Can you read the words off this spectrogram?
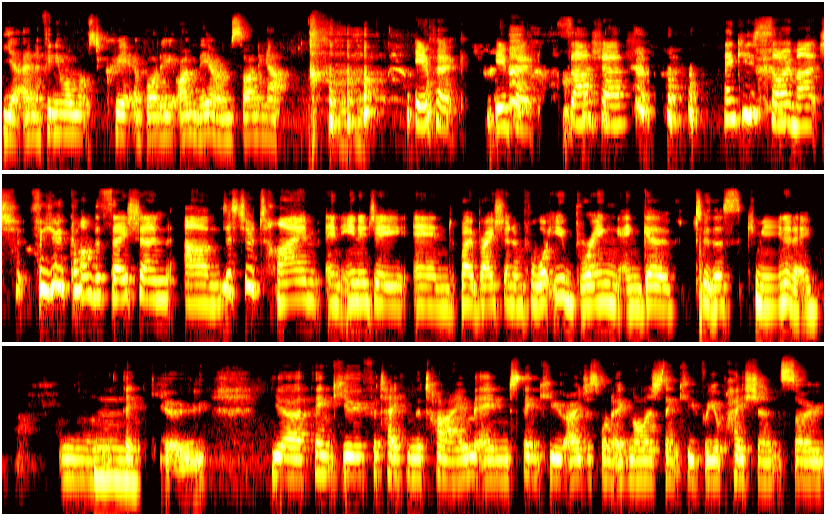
Yeah, and if anyone wants to create a body, I'm there, I'm signing up. epic, epic. Sarsha, Thank you so much for your conversation, um, just your time and energy and vibration, and for what you bring and give to this community. Mm, mm. Thank you. Yeah, thank you for taking the time, and thank you. I just want to acknowledge thank you for your patience. So,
